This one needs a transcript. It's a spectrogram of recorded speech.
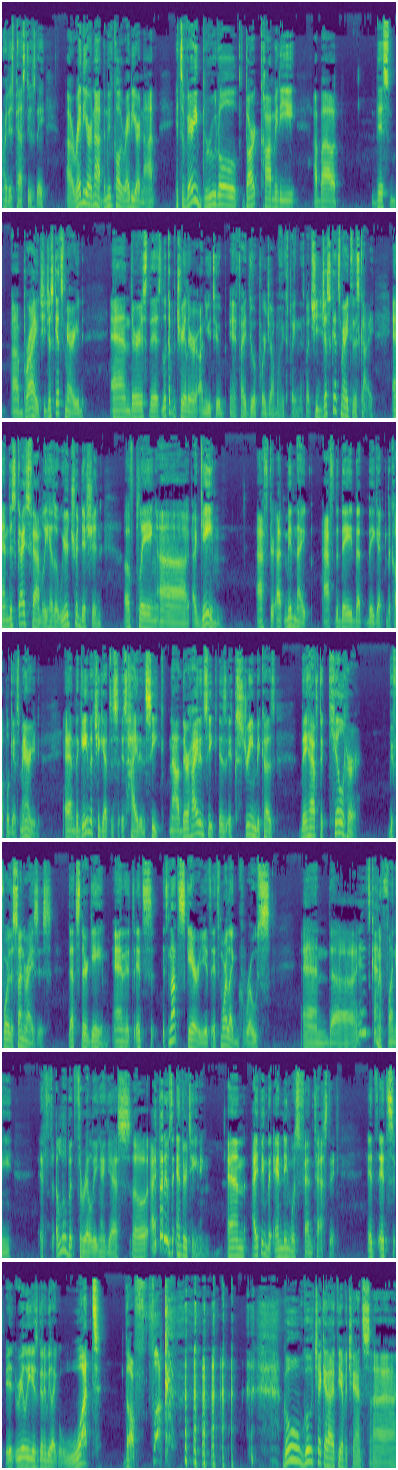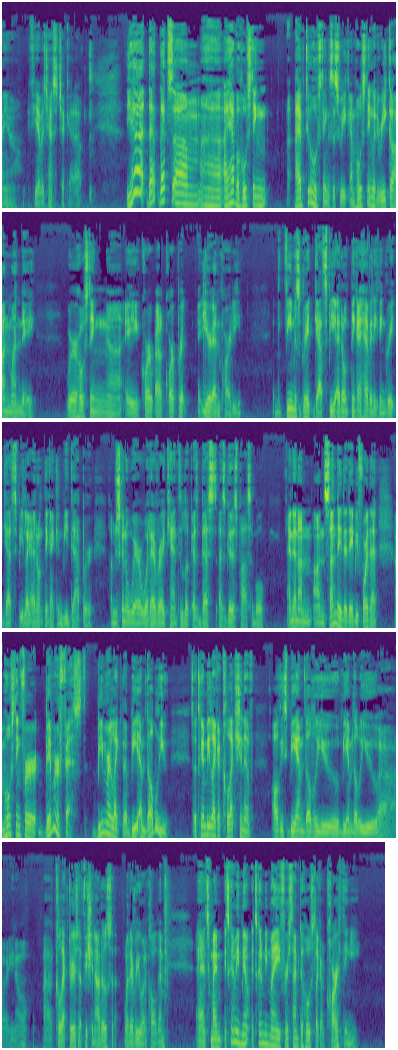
or this past Tuesday. Uh, Ready or Not, the movie called Ready or Not. It's a very brutal, dark comedy about this uh, bride. She just gets married, and there's this. Look up the trailer on YouTube if I do a poor job of explaining this. But she just gets married to this guy, and this guy's family has a weird tradition of playing uh, a game after at midnight after the day that they get the couple gets married. And the game that she gets is, is hide and seek. Now their hide and seek is extreme because they have to kill her before the sun rises. That's their game, and it's it's it's not scary. It's it's more like gross, and uh, it's kind of funny. It's a little bit thrilling, I guess. So I thought it was entertaining, and I think the ending was fantastic. It's it's it really is going to be like what the fuck. go go check it out if you have a chance. Uh, you know, if you have a chance to check it out. Yeah, that that's um. Uh, I have a hosting. I have two hostings this week. I'm hosting with Rika on Monday. We're hosting uh, a, cor- a corporate year-end party. The theme is Great Gatsby. I don't think I have anything Great Gatsby. Like I don't think I can be dapper. So I'm just gonna wear whatever I can to look as best as good as possible. And then on on Sunday, the day before that, I'm hosting for Bimmerfest. Bimmer Beamer like the BMW. So it's gonna be like a collection of all these BMW BMW uh, you know uh, collectors, aficionados, whatever you want to call them. And it's my it's gonna be it's gonna be my first time to host like a car thingy.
